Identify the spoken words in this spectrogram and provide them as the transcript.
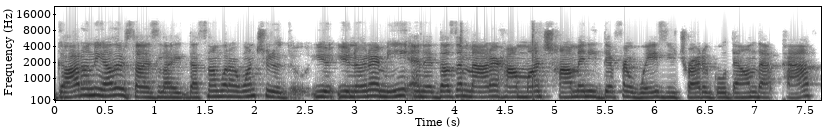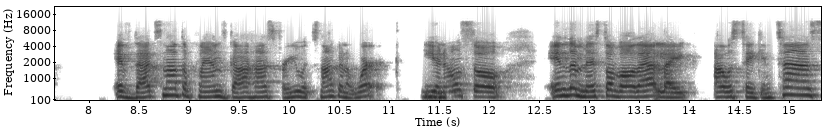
God on the other side is like, that's not what I want you to do. You, you know what I mean? And it doesn't matter how much, how many different ways you try to go down that path. If that's not the plans God has for you, it's not going to work, mm-hmm. you know? So, in the midst of all that, like I was taking tests,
